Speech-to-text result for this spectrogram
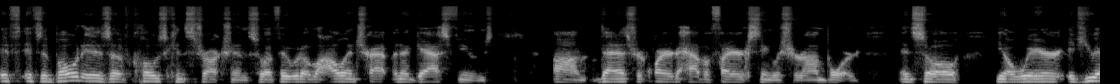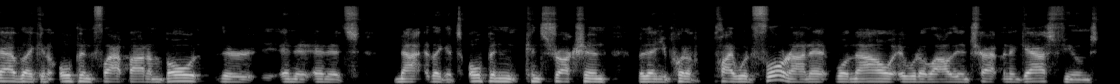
if if the boat is of closed construction, so if it would allow entrapment of gas fumes, um, then it's required to have a fire extinguisher on board. And so, you know, where if you have like an open flat bottom boat there and it, and it's not like it's open construction, but then you put a plywood floor on it, well, now it would allow the entrapment of gas fumes.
